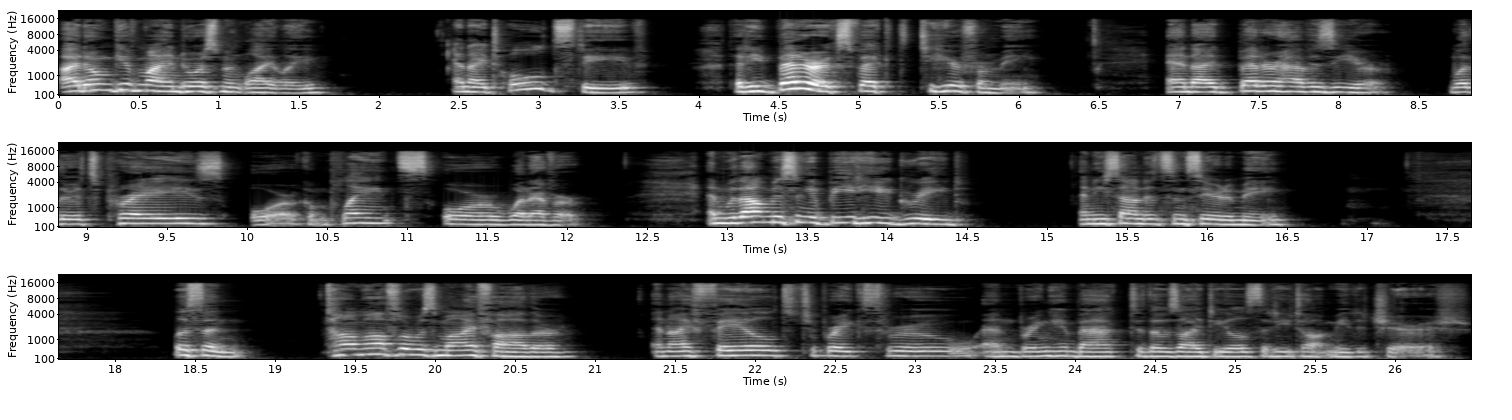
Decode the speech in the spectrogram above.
I don't give my endorsement lightly. And I told Steve that he'd better expect to hear from me, and I'd better have his ear, whether it's praise or complaints or whatever. And without missing a beat, he agreed, and he sounded sincere to me. Listen, Tom Hofeller was my father, and I failed to break through and bring him back to those ideals that he taught me to cherish.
